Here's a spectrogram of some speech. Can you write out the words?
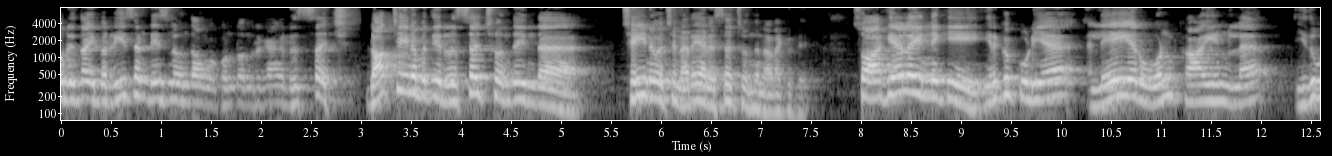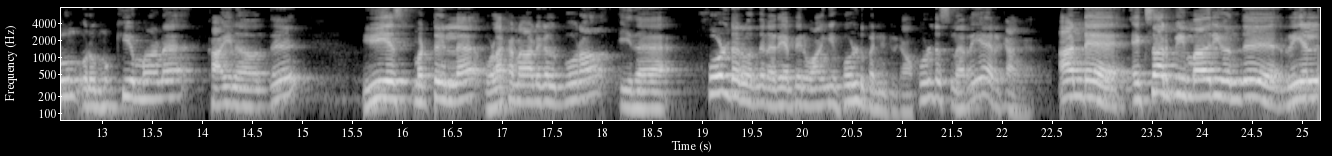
ஒரு இதாக இப்போ ரீசெண்ட் டேஸில் வந்து அவங்க கொண்டு வந்திருக்காங்க ரிசர்ச் பிளாக் செயினை பற்றி ரிசர்ச் வந்து இந்த செயினை வச்சு நிறைய ரிசர்ச் வந்து நடக்குது. ஸோ ஆகையால் இன்னைக்கு இருக்கக்கூடிய லேயர் ஒன் காயினில் இதுவும் ஒரு முக்கியமான காயினை வந்து யுஎஸ் மட்டும் இல்லை உலக நாடுகள் பூரா இதை ஹோல்டர் வந்து நிறைய பேர் வாங்கி ஹோல்டு பண்ணிட்டு இருக்காங்க ஹோல்டர்ஸ் நிறைய இருக்காங்க. அண்டு எக்ஸ்ஆர்பி மாதிரி வந்து ரியல்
